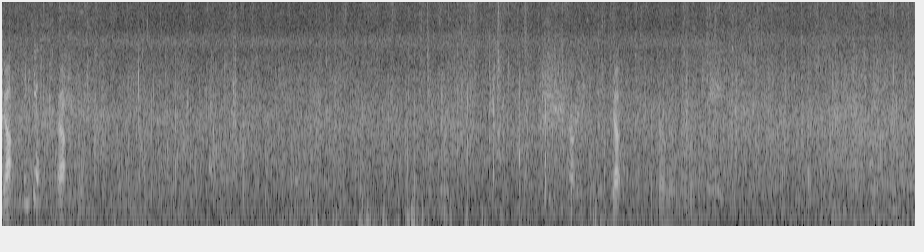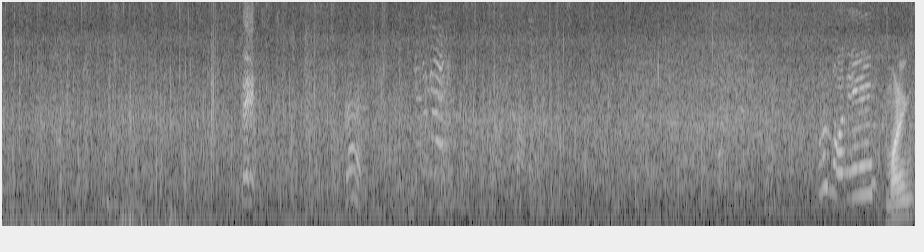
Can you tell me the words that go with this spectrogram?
Yeah. Thank you. Yeah. Sorry. Yeah. Stay. There. Good morning. Morning.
